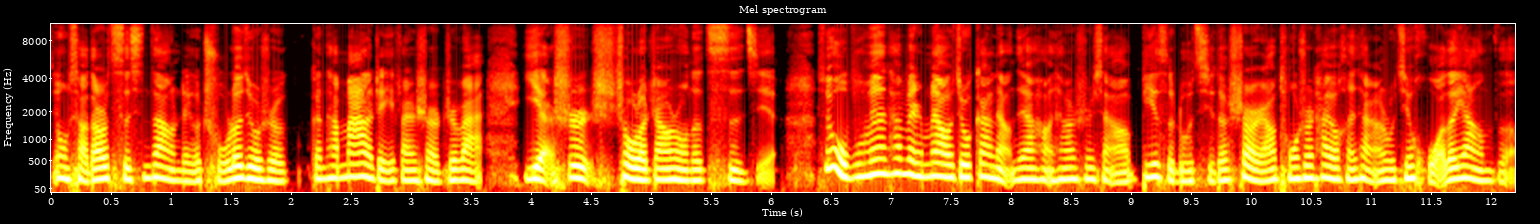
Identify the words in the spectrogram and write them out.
用小刀刺心脏这个，除了就是跟他妈的这一番事儿之外，也是受了张荣的刺激。所以我不明白他为什么要就干两件好像是想要逼死陆琪的事儿，然后同时他又很想让陆琪活的样子。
